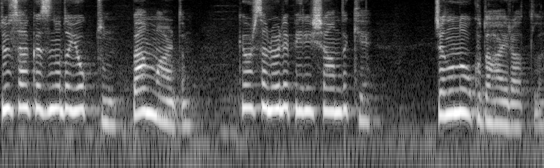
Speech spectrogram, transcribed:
Dün sen kazinoda yoktun. Ben vardım. Görsen öyle perişandı ki. Canını okudu hayratlı.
